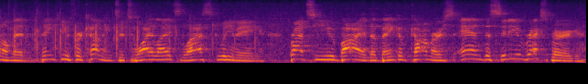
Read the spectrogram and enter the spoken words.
gentlemen, thank you for coming to Twilight's Last Gleaming, brought to you by the Bank of Commerce and the City of Rexburg. Thank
